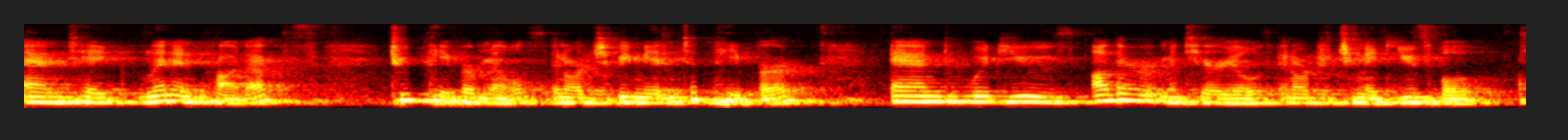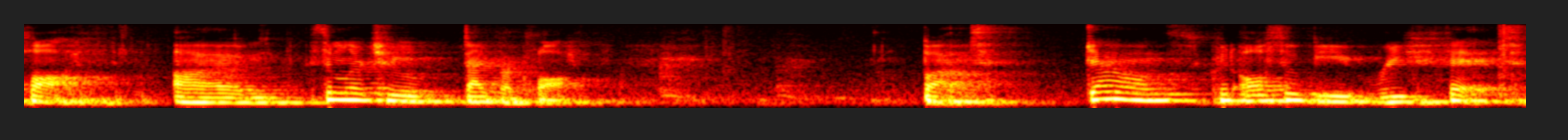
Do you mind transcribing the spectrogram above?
and take linen products to paper mills in order to be made into paper and would use other materials in order to make usable cloth, um, similar to diaper cloth. But gowns could also be refit.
